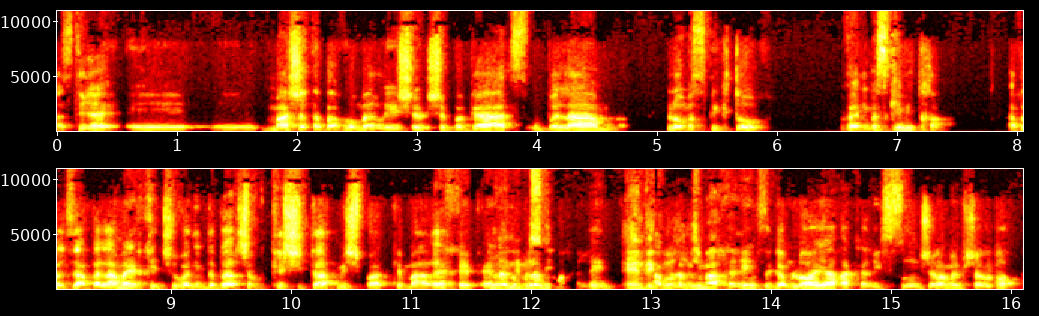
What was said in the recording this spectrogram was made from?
אז תראה, אה, אה, מה שאתה בא ואומר לי שבג"ץ הוא בלם לא מספיק טוב, ואני מסכים איתך, אבל זה הבלם היחיד, שוב, אני מדבר עכשיו כשיטת משפט, כמערכת, אין לנו בלמים אחרים. אין ויכוח. הבלמים האחרים זה גם לא היה רק הריסון של הממשלות,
